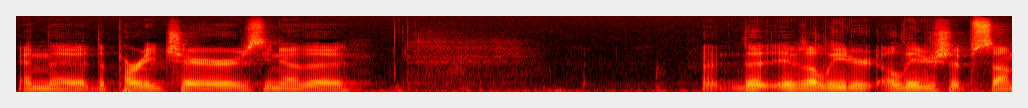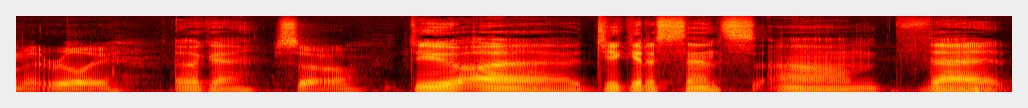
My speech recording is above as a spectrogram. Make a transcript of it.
and the the party chairs. You know the. The, it was a leader a leadership summit really Okay. so Do you uh do you get a sense um that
